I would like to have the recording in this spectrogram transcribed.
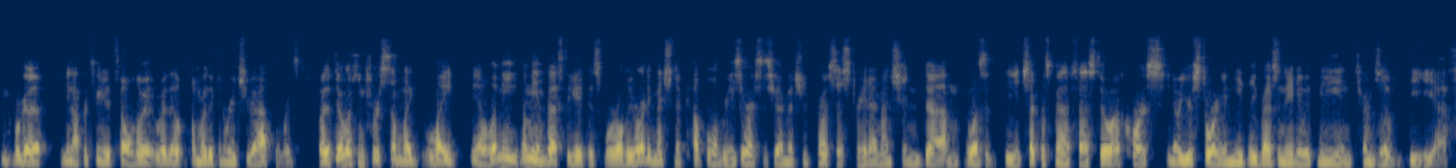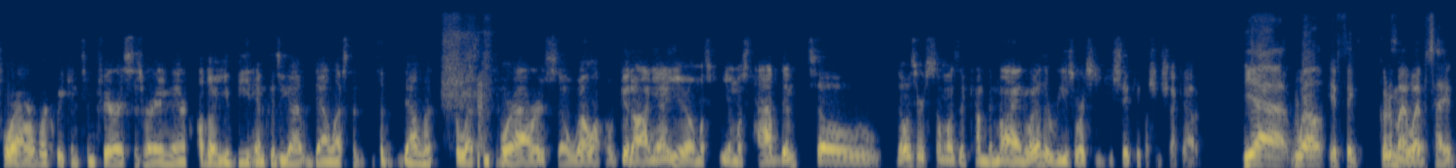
We're gonna give you an opportunity to tell where, they, where they can reach you afterwards. But if they're looking for some like light, you know, let me let me investigate this world. We already mentioned a couple of resources here. I mentioned Process Street. I mentioned um, was it the Checklist Manifesto? Of course, you know your story immediately resonated with me in terms of the uh, four-hour work week, and Tim Ferriss is writing there. Although you beat him because you got down less to, to down to less than four hours. So well, good on you. You almost you almost have them. So those are some ones that come to mind. What other resources would you say people should check out? Yeah, well, if they go to my website,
